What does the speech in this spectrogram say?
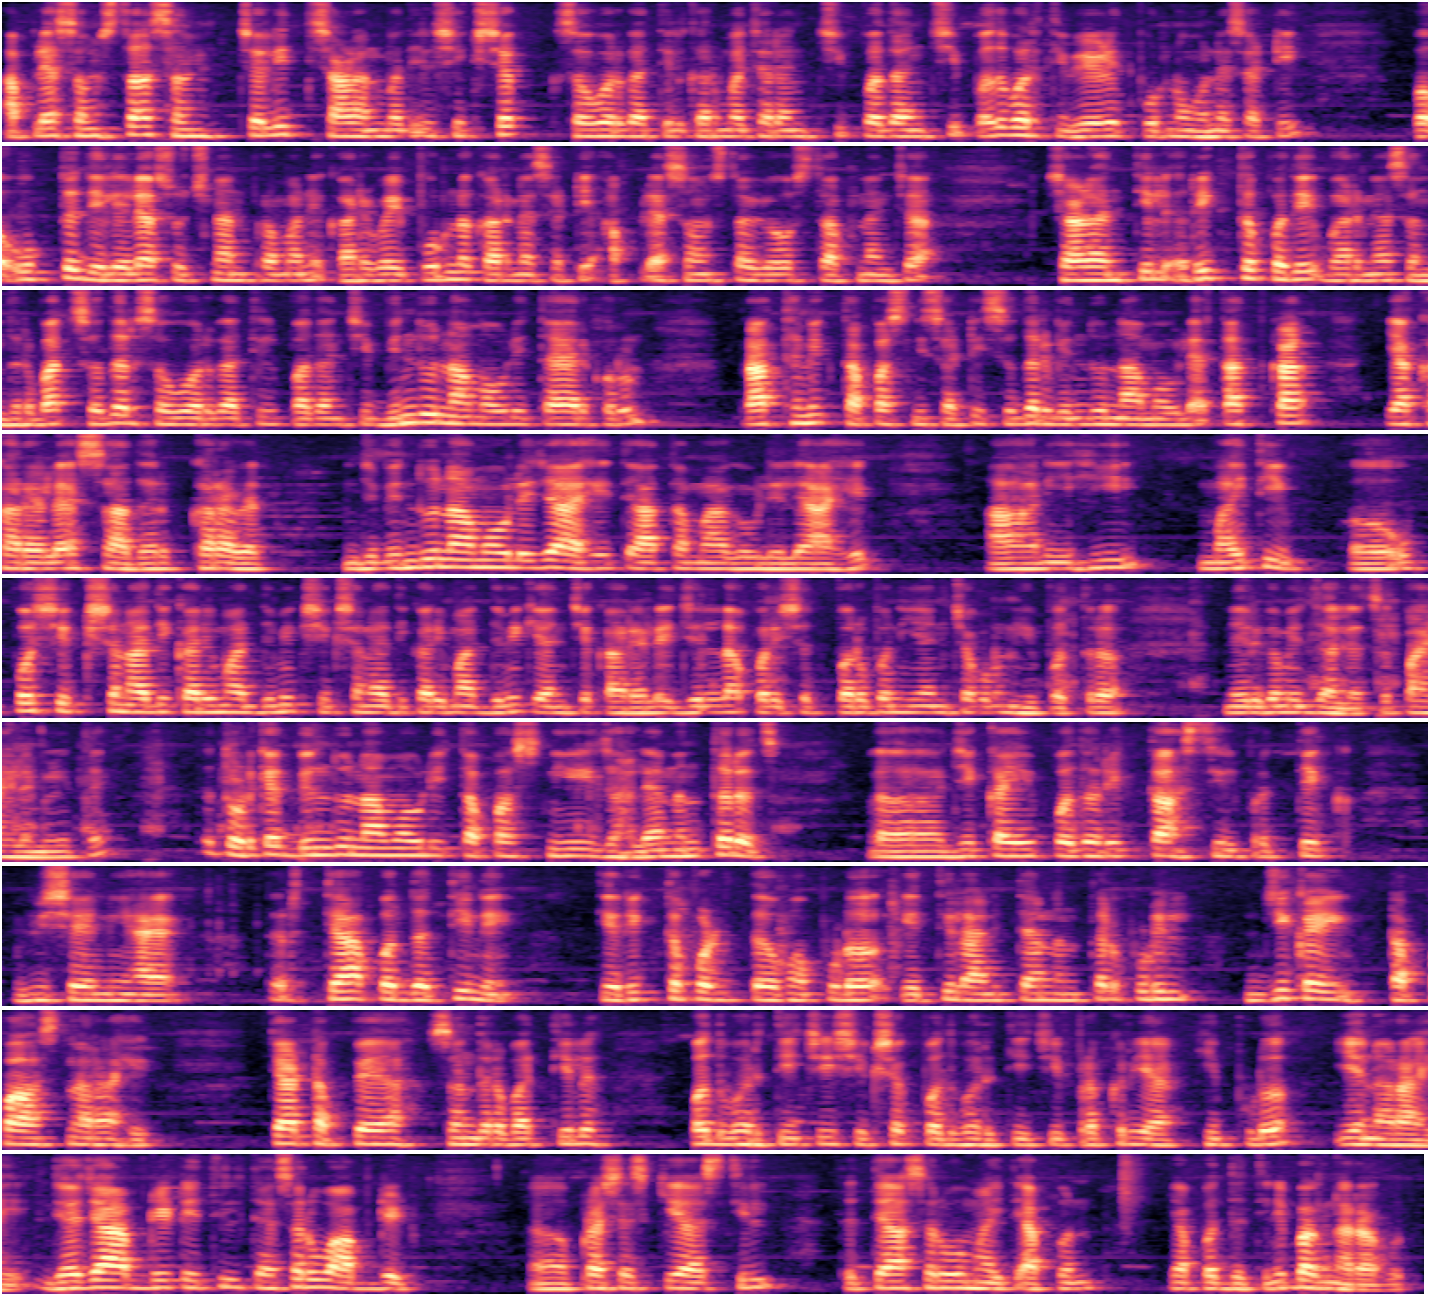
आपल्या संस्था संचलित शाळांमधील शिक्षक संवर्गातील कर्मचाऱ्यांची पदांची पदभरती वेळेत पूर्ण होण्यासाठी व उक्त दिलेल्या सूचनांप्रमाणे कारवाई पूर्ण करण्यासाठी आपल्या संस्था व्यवस्थापनांच्या शाळांतील रिक्त पदे भरण्यासंदर्भात सदर संवर्गातील पदांची बिंदू नामावली तयार करून प्राथमिक तपासणीसाठी सदर बिंदू नामावल्या तात्काळ या कार्यालयास सादर कराव्यात. म्हणजे बिंदू नामावले जे आहे ते आता मागवलेले आहे आणि ही माहिती अ, उपशिक्षणाधिकारी माध्यमिक शिक्षण अधिकारी माध्यमिक यांचे कार्यालय जिल्हा परिषद परभणी यांच्याकडून हे पत्र निर्गमित झाल्याचं पाहायला मिळते तर थोडक्यात बिंदू नामावली तपासणी झाल्यानंतरच अ, जी काही पद रिक्त असतील प्रत्येक विषयनिहाय तर त्या पद्धतीने ते रिक्त पद पुढं येतील आणि त्यानंतर पुढील जी काही टप्पा असणार आहे त्या टप्प्या संदर्भातील पदभरतीची शिक्षक पदभरतीची प्रक्रिया ही पुढं येणार आहे. ज्या ज्या अपडेट येतील त्या सर्व अपडेट प्रशासकीय असतील तर त्या सर्व माहिती आपण या पद्धतीने बघणार आहोत.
